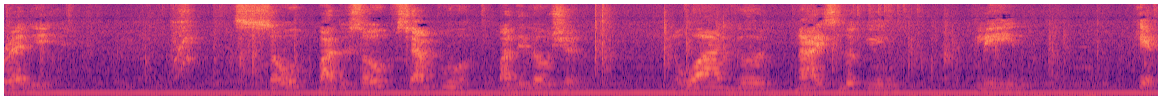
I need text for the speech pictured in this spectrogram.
ready. Soap, body soap, shampoo, body lotion. One good, nice looking, clean kit.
